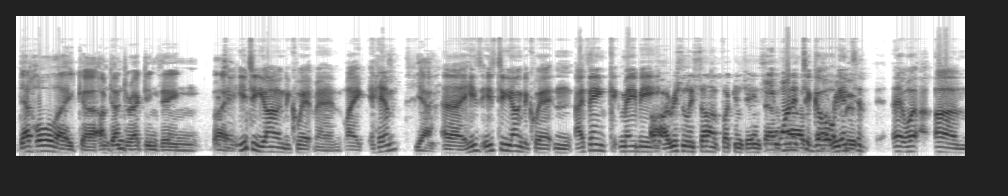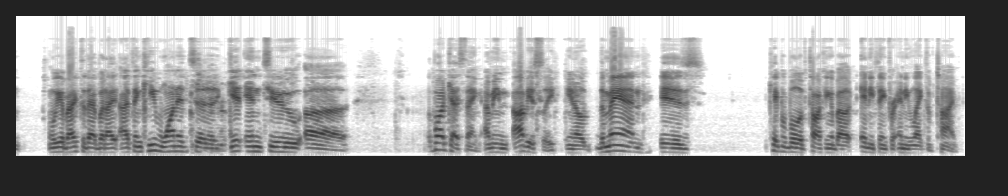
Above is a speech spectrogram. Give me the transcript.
That whole like uh, I'm done directing thing, like You're too young to quit, man. Like him, yeah. uh, he's he's too young to quit, and I think maybe Oh, I recently saw him fucking Jane. he wanted Bob, to go uh, into. Uh, well, um, we'll get back to that, but I I think he wanted to get into uh, the podcast thing. I mean, obviously, you know, the man is capable of talking about anything for any length of time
